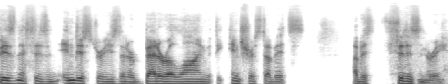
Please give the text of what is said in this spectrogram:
businesses and industries that are better aligned with the interest of its of its citizenry.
